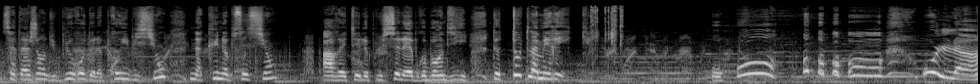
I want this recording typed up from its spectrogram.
cet agent du bureau de la prohibition n'a qu'une obsession arrêter le plus célèbre bandit de toute l'Amérique. Oh oh oh oh oh Oula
